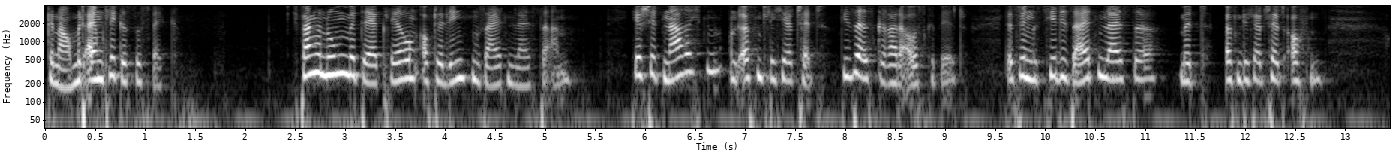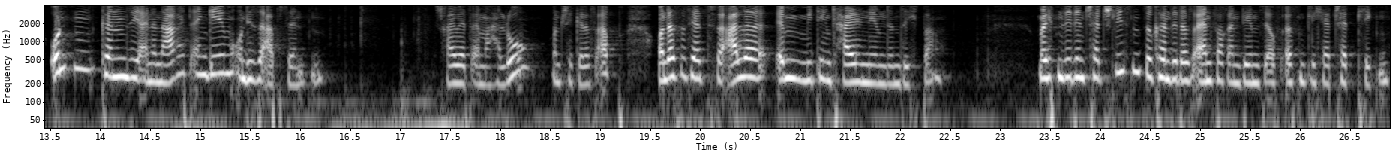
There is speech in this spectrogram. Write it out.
Genau, mit einem Klick ist es weg. Ich fange nun mit der Erklärung auf der linken Seitenleiste an. Hier steht Nachrichten und öffentlicher Chat. Dieser ist gerade ausgewählt. Deswegen ist hier die Seitenleiste mit öffentlicher Chat offen. Unten können Sie eine Nachricht eingeben und diese absenden. Ich schreibe jetzt einmal Hallo und schicke das ab. Und das ist jetzt für alle im Meeting Teilnehmenden sichtbar. Möchten Sie den Chat schließen, so können Sie das einfach, indem Sie auf öffentlicher Chat klicken.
